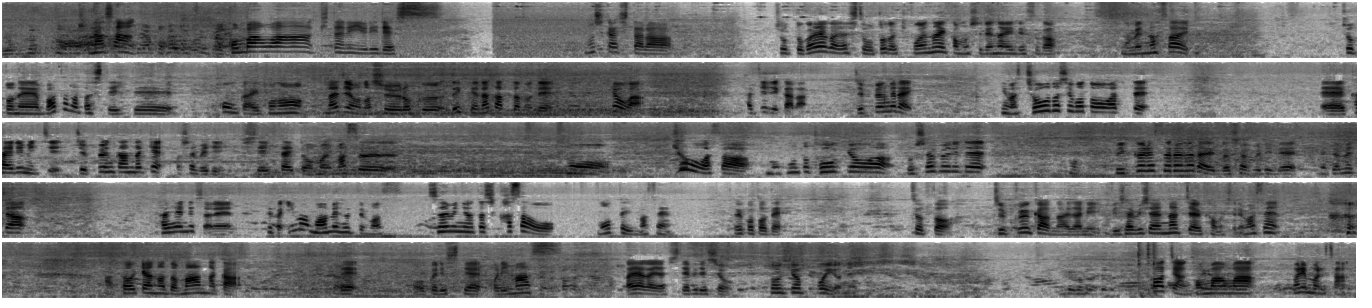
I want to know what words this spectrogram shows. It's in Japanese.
皆さんこんばんは北にゆりです。もしかしたらちょっとガヤガヤした音が聞こえないかもしれないですがごめんなさい。ちょっとねバタバタしていて今回このラジオの収録できてなかったので今日は8時から10分ぐらい今ちょうど仕事終わってえー、帰り道10分間だけおしゃべりしていきたいと思います。もう、今日はさ、もうほんと東京は土砂降りで、もうびっくりするぐらい土砂降りで、めちゃめちゃ大変でしたね。てか今も雨降ってます。ちなみに私傘を持っていません。ということで、ちょっと10分間の間にびしゃびしゃになっちゃうかもしれません。東京のど真ん中でお送りしております。ガヤガヤしてるでしょう。東京っぽいよね。こうちゃん、こんばんは。もりもりさん。お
